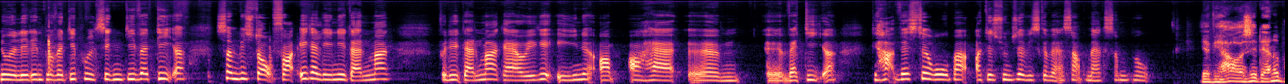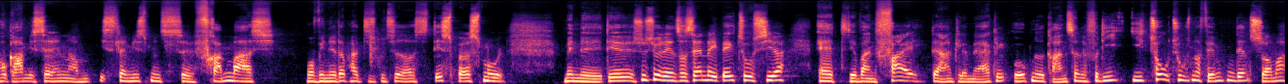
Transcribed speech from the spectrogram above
nu er jeg lidt ind på værdipolitikken, de værdier, som vi står for, ikke alene i Danmark, fordi Danmark er jo ikke ene om at have øh, øh, værdier. Det har Vesteuropa, og det synes jeg, vi skal være så opmærksomme på. Ja, vi har også et andet program i serien om islamismens øh, fremmarsch, hvor vi netop har diskuteret også det spørgsmål. Men øh, det jeg synes jeg, det er interessant, at I begge to siger, at det var en fejl, da Angela Merkel åbnede grænserne. Fordi i 2015, den sommer,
